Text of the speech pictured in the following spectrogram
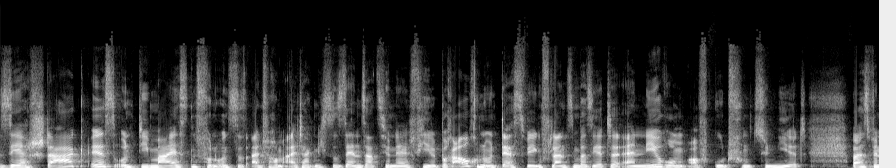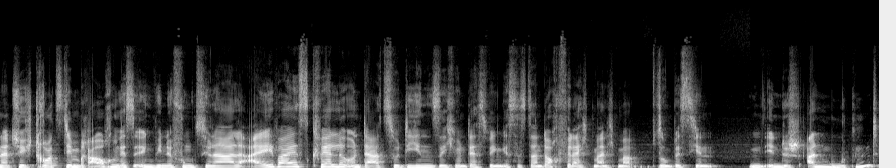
sehr stark ist und die meisten von uns das einfach im Alltag nicht so sensationell viel brauchen und deswegen pflanzenbasierte Ernährung oft gut funktioniert. Was wir natürlich trotzdem brauchen, ist irgendwie eine funktionale Eiweißquelle und dazu dienen sich und deswegen ist es dann doch vielleicht manchmal so ein bisschen indisch anmutend,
